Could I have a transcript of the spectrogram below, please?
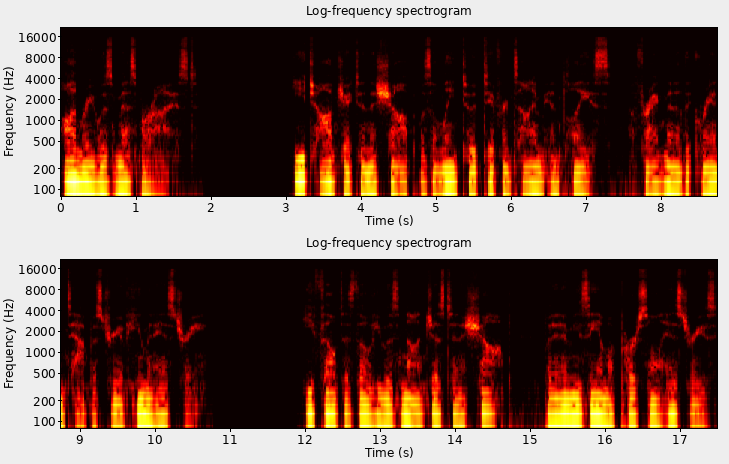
Henri was mesmerized. Each object in the shop was a link to a different time and place, a fragment of the grand tapestry of human history. He felt as though he was not just in a shop, but in a museum of personal histories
